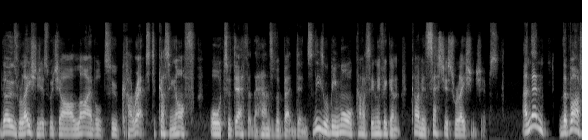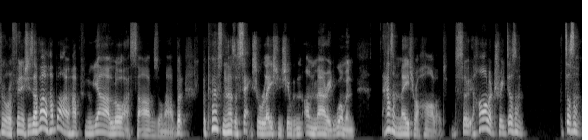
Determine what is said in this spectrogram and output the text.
those relationships which are liable to karet, to cutting off, or to death at the hands of a bet din. So these would be more kind of significant, kind of incestuous relationships. And then the Bartanura finishes, Aval habal hapnuya lo asav zomar. But the person who has a sexual relationship with an unmarried woman hasn't made her a harlot. So harlotry doesn't doesn't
